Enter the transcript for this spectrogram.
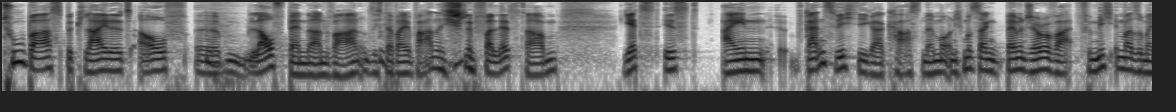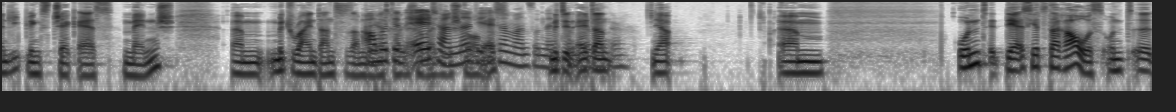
Tubas bekleidet auf ähm, Laufbändern waren und sich dabei wahnsinnig schlimm verletzt haben. Jetzt ist ein ganz wichtiger Cast-Member und ich muss sagen, Ben Majera war für mich immer so mein Lieblings-Jackass-Mensch ähm, mit Ryan Dunn zusammen. Auch mit den Eltern, ne? Die. Eltern waren so nett. Mit den Eltern, ja. Ähm, und der ist jetzt da raus und äh,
